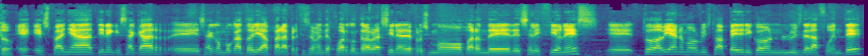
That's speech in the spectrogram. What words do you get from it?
supuesto. eh, España tiene que sacar eh, esa convocatoria para precisamente jugar contra Brasil en el próximo parón de, de selecciones. Eh, todavía no hemos visto a Pedri con Luis de la Fuente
